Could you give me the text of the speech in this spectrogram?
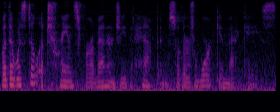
but there was still a transfer of energy that happened, so there's work in that case.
